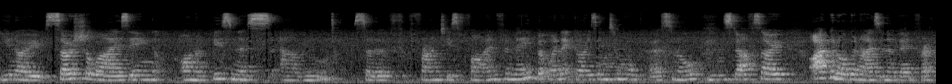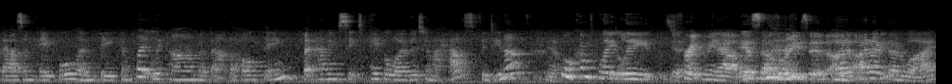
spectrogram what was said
you know, socializing on a business um, sort of front is fine for me, but when it goes into more personal Mhm. stuff, so I could organize an event for a thousand people and be completely calm about the whole thing, but having six people over to my house for dinner Yeah. will completely Yeah. freak me out Yeah. for some reason. I, I don't know why.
